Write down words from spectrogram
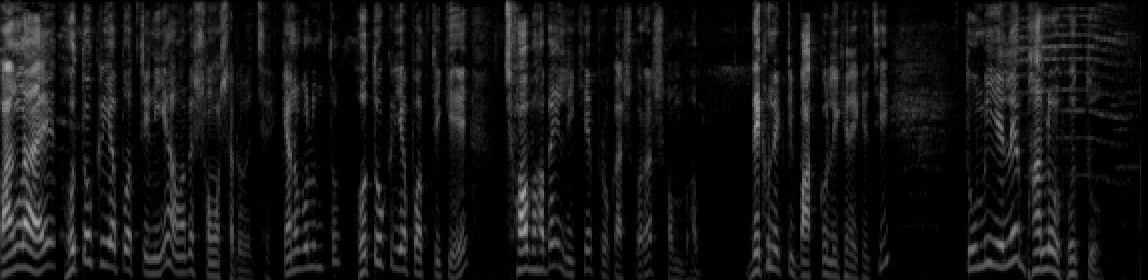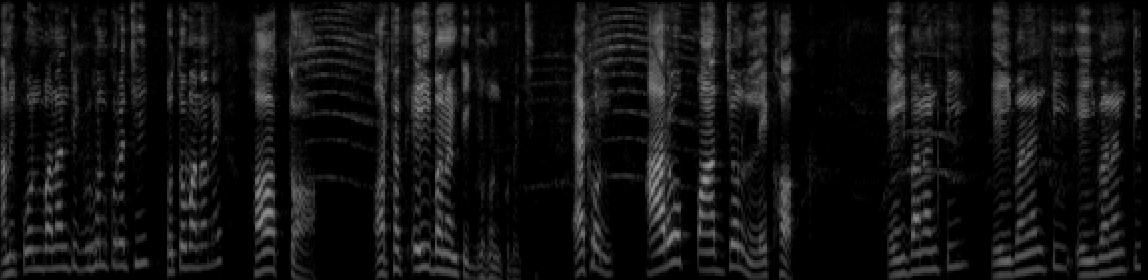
বাংলায় হতো ক্রিয়াপদটি নিয়ে আমাদের সমস্যা রয়েছে। কেন বলুন তো? হতো ক্রিয়াপদটিকে ছভাবে লিখে প্রকাশ করা সম্ভব। দেখুন একটি বাক্য লিখে রেখেছি। তুমি এলে ভালো হতো। আমি কোন বানানটি গ্রহণ করেছি? হতো বানানে হ ত অর্থাৎ এই বানানটি গ্রহণ করেছি। এখন আরও পাঁচজন লেখক, এই বানানটি এই বানানটি এই বানানটি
